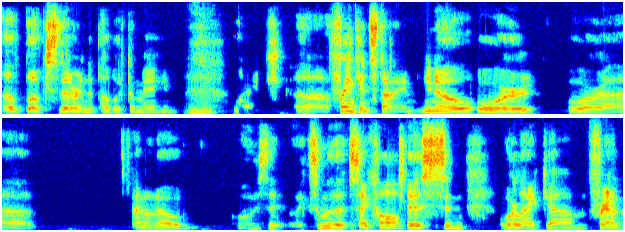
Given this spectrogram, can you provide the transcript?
of books that are in the public domain, mm-hmm. like uh, Frankenstein, you know, or or uh, I don't know, what was it like some of the psychologists and or like um, Frank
